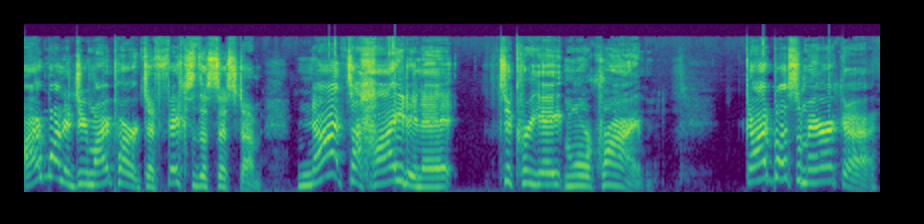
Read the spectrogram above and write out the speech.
I want to do my part to fix the system, not to hide in it to create more crime. God bless America.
